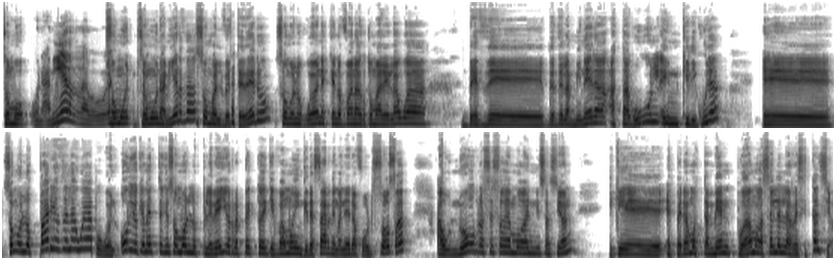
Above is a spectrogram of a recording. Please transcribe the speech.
Somos, Una mierda, weón. somos, somos una mierda, somos el vertedero, somos los weones que nos van a tomar el agua desde, desde las mineras hasta Google en Quilicura. Eh, somos los parios de la wea, pues bueno, obviamente que somos los plebeyos respecto de que vamos a ingresar de manera forzosa a un nuevo proceso de modernización y que esperamos también podamos hacerle la resistencia.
